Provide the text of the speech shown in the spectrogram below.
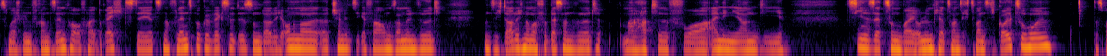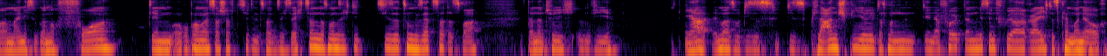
Zum Beispiel ein Franz Semper auf halb rechts, der jetzt nach Flensburg gewechselt ist und dadurch auch nochmal äh, Champions League-Erfahrung sammeln wird und sich dadurch nochmal verbessern wird. Man hatte vor einigen Jahren die Zielsetzung bei Olympia 2020 Gold zu holen. Das war, meine ich, sogar noch vor dem Europameisterschaftstitel 2016, dass man sich die Zielsetzung gesetzt hat. Das war dann natürlich irgendwie ja, immer so dieses, dieses Planspiel, dass man den Erfolg dann ein bisschen früher erreicht. Das kennt man ja auch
